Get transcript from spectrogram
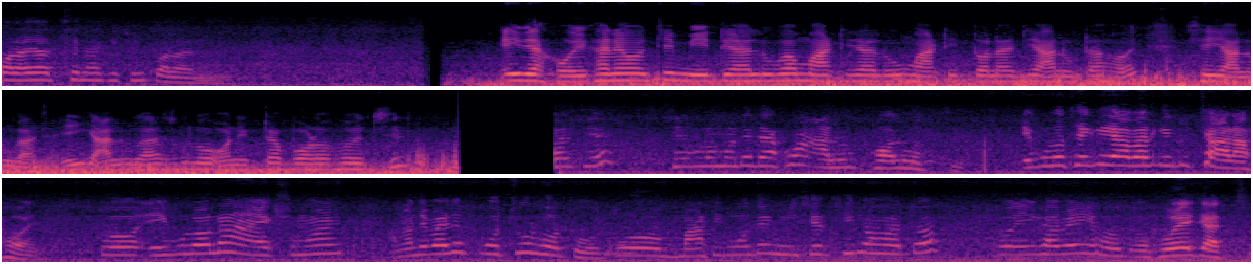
করা যাচ্ছে না, কিছুই করার নেই। এই দেখো, এখানে হচ্ছে মেটে আলু বা মাটির আলু, মাটির তলায় যে আলুটা হয়, সেই আলু গাছ। এই আলু গাছগুলো অনেকটা বড় হয়েছে। সেগুলোর মধ্যে দেখো আলুর ফল হচ্ছে। এগুলো থেকে আবার কিন্তু চারা হয়। তো এইগুলো না এক সময় আমাদের বাড়িতে প্রচুর হতো। তো মাটির মধ্যে মিশে ছিল হয়তো, তো এইভাবেই হয়ে যাচ্ছে।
